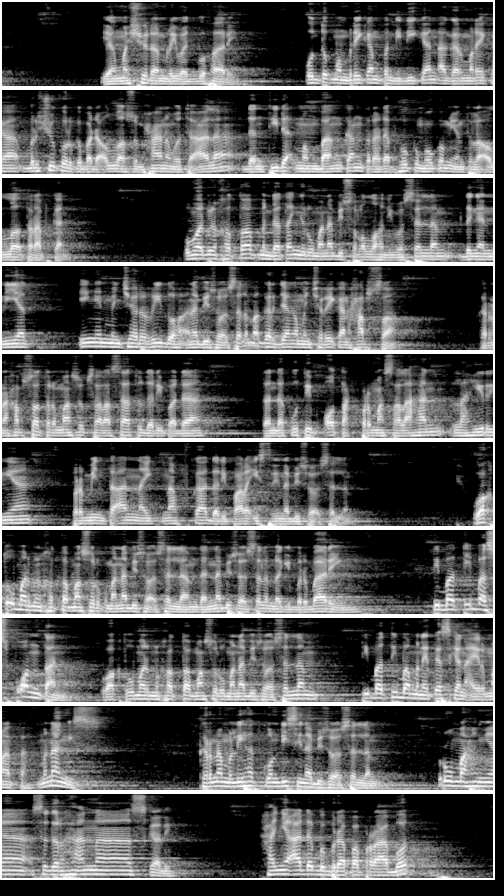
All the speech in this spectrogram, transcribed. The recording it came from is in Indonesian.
Yang masyhur dalam riwayat Bukhari untuk memberikan pendidikan agar mereka bersyukur kepada Allah Subhanahu wa taala dan tidak membangkang terhadap hukum-hukum yang telah Allah terapkan. Umar bin Khattab mendatangi rumah Nabi sallallahu alaihi wasallam dengan niat ingin mencari ridho Nabi SAW agar jangan menceraikan Hafsah karena Hafsah termasuk salah satu daripada tanda kutip otak permasalahan lahirnya permintaan naik nafkah dari para istri Nabi SAW. Waktu Umar bin Khattab masuk rumah Nabi SAW dan Nabi SAW lagi berbaring, tiba-tiba spontan waktu Umar bin Khattab masuk rumah Nabi SAW, tiba-tiba meneteskan air mata, menangis. Karena melihat kondisi Nabi SAW. Rumahnya sederhana sekali. Hanya ada beberapa perabot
